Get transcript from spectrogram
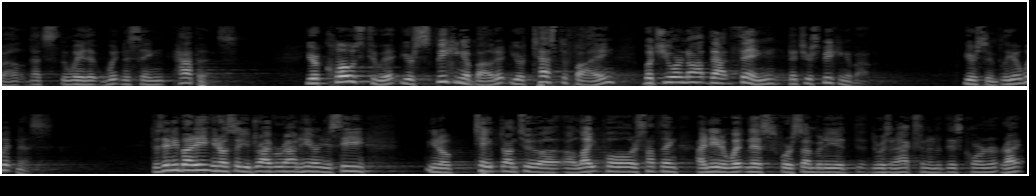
Well, that's the way that witnessing happens. You're close to it, you're speaking about it, you're testifying, but you're not that thing that you're speaking about. You're simply a witness. Does anybody, you know, so you drive around here and you see, you know, taped onto a, a light pole or something, I need a witness for somebody, there was an accident at this corner, right?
